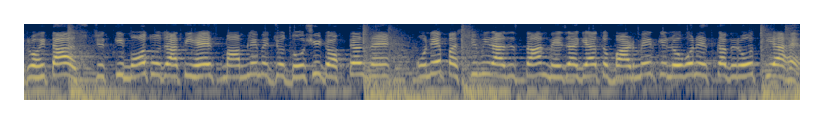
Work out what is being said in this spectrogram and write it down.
रोहितास, जिसकी मौत हो जाती है इस मामले में जो दोषी डॉक्टर्स हैं, उन्हें पश्चिमी राजस्थान भेजा गया तो बाड़मेर के लोगों ने इसका विरोध किया है।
